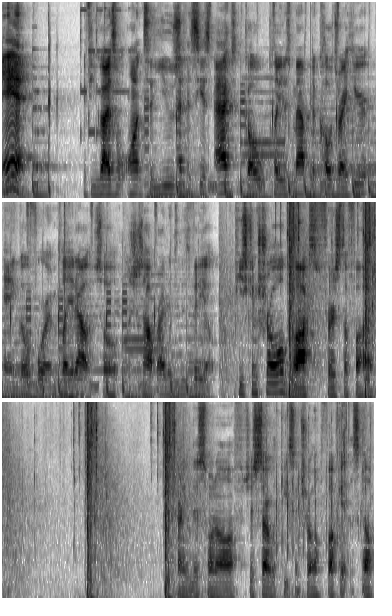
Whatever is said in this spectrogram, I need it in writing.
and if you guys want to use FNCS X, go play this map. The code's right here, and go for it and play it out. So let's just hop right into this video. Piece control, box first to five. Turning this one off. Just start with peace control. Fuck it, let's go.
